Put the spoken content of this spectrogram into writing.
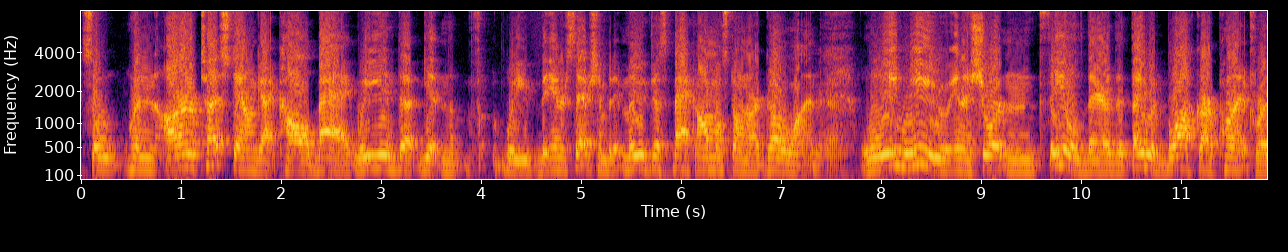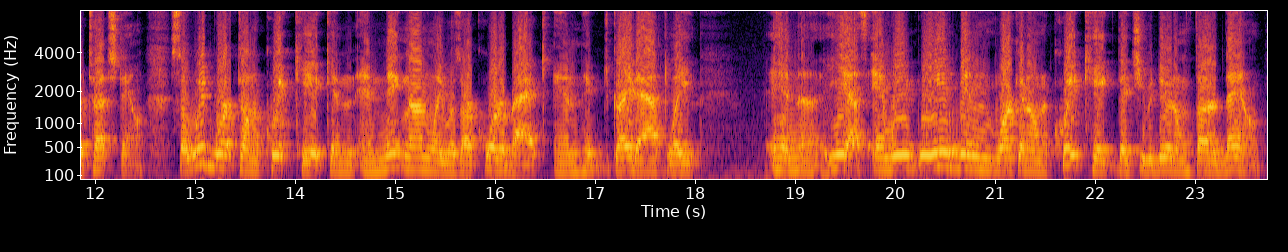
So when our touchdown got called back, we ended up getting the we the interception, but it moved us back almost on our goal line. Well, we knew in a shortened field there that they would block our punt for a touchdown. So we'd worked on a quick kick, and, and Nick Nunley was our quarterback, and a great athlete. And uh, yes, and we we had been working on a quick kick that you would do it on third down,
